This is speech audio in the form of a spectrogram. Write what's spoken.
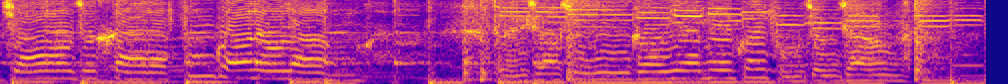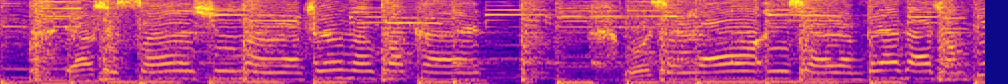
朝着海的风光流浪，退潮之后也没恢复正常。要是随时能让春暖花开，我先绕一下，让别再装别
